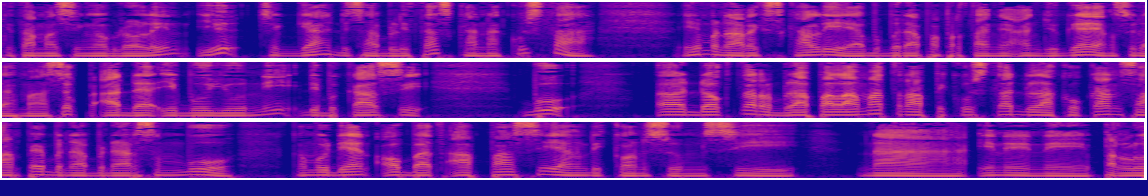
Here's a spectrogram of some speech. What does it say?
Kita masih ngobrolin, yuk cegah disabilitas karena kusta. Ini menarik sekali ya, beberapa pertanyaan juga yang sudah masuk. Ada Ibu Yuni di Bekasi. Bu, eh, dokter, berapa lama terapi kusta dilakukan sampai benar-benar sembuh? Kemudian obat apa sih yang dikonsumsi? Nah, ini nih perlu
